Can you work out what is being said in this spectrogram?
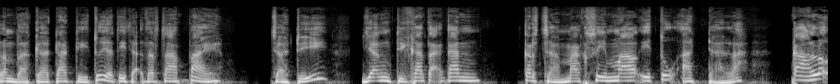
lembaga tadi itu ya tidak tercapai. Jadi yang dikatakan kerja maksimal itu adalah kalau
